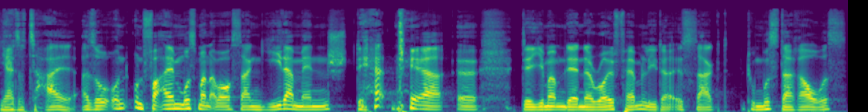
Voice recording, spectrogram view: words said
Ja, total. Also und und vor allem muss man aber auch sagen, jeder Mensch, der der äh, der jemandem, der in der Royal Family da ist, sagt, du musst da raus,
